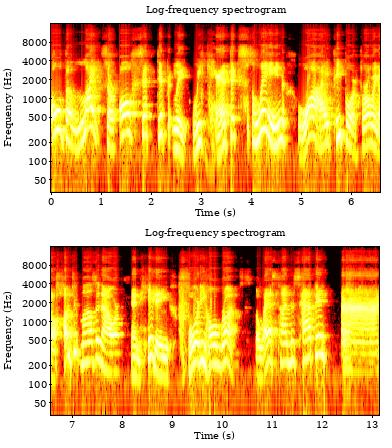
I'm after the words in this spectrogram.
Oh, the lights are all set differently. We can't explain why people are throwing 100 miles an hour and hitting 40 home runs. The last time this happened, ah,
